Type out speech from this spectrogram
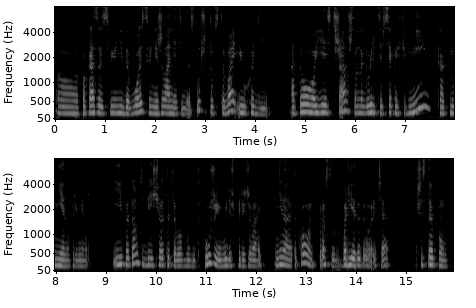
э, показывает свое недовольство и нежелание тебя слушать, то вставай и уходи. А то есть шанс, что он наговорит тебе всякой фигни, как мне, например, и потом тебе еще от этого будет хуже и будешь переживать. Не надо такого, просто вали от этого врача. Шестой пункт.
